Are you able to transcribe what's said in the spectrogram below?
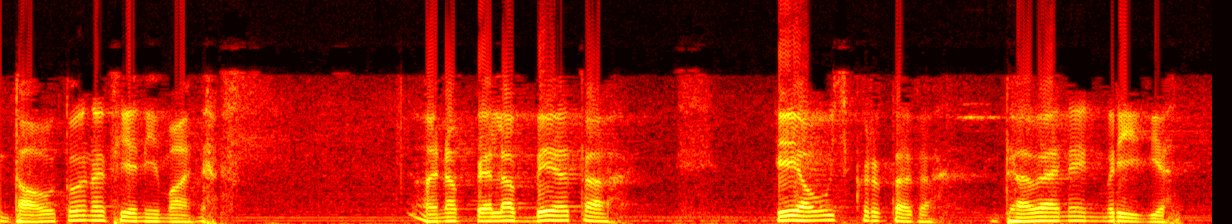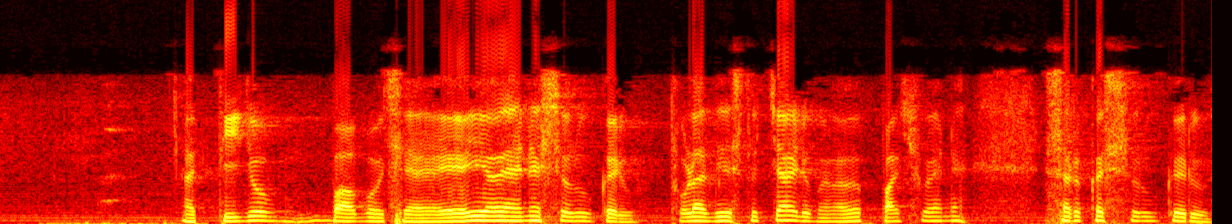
ધાવતો નથી એની માને. આના પહેલા બે હતા. એ આવું જ કરતા હતા. ધાવ્યા નહીં મરી ગયા. આ ત્રીજો બાબો છે. એ એને શરૂ કર્યું. થોડા દિવસ તો ચાલ્યું, પણ હવે પાછું એને સરકસ શરૂ કર્યું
